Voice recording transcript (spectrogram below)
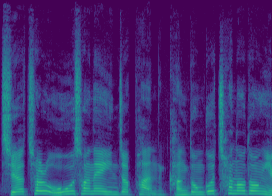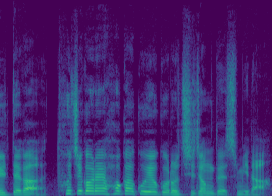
지하철 5호선에 인접한 강동구 천호동 일대가 토지거래 허가구역으로 지정됐습니다.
